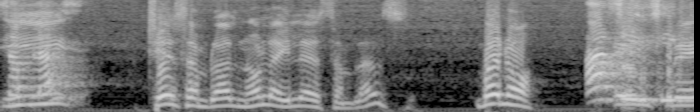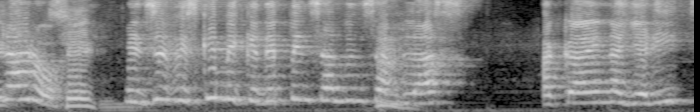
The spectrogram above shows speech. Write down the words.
¿San Y- Blas? Sí, es San Blas, ¿no? La isla de San Blas. Bueno, Ah, sí, sí, claro. sí. Pensé- es que me quedé pensando en San Blas, acá en Nayarit.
